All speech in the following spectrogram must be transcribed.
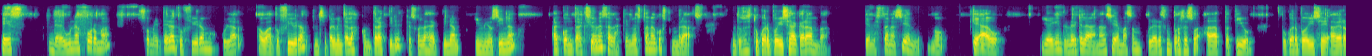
es de alguna forma someter a tu fibra muscular o a tus fibras, principalmente a las contráctiles, que son las de actina y miocina, a contracciones a las que no están acostumbradas. Entonces tu cuerpo dice, ah, caramba, ¿qué me están haciendo? ¿No? ¿Qué hago? Y hay que entender que la ganancia de masa muscular es un proceso adaptativo. Tu cuerpo dice, a ver,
